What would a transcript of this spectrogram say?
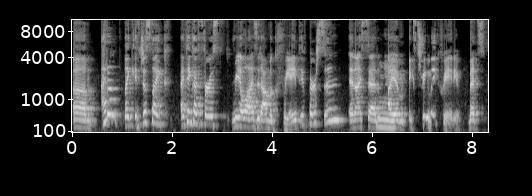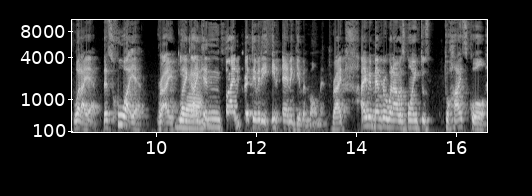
um, I don't like, it's just like, I think I first realized that I'm a creative person. And I said, mm. I am extremely creative. That's what I am. That's who I am right? Yeah. Like I can find creativity in any given moment, right? I remember when I was going to to high school,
